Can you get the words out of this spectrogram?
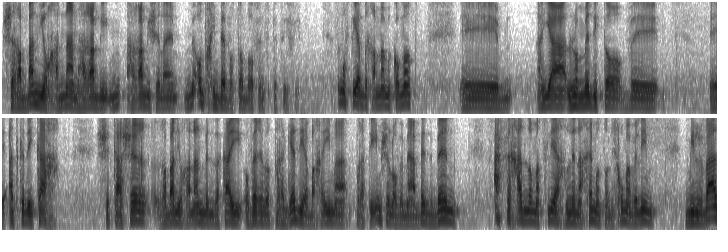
שרבן יוחנן, הרבי, הרבי שלהם, מאוד חיבב אותו באופן ספציפי. זה מופיע בכמה מקומות. אה, היה לומד איתו, ועד כדי כך שכאשר רבן יוחנן בן זכאי עובר איזו טרגדיה בחיים הפרטיים שלו ומאבד בן, אף אחד לא מצליח לנחם אותו, ניחום אבלים, מלבד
